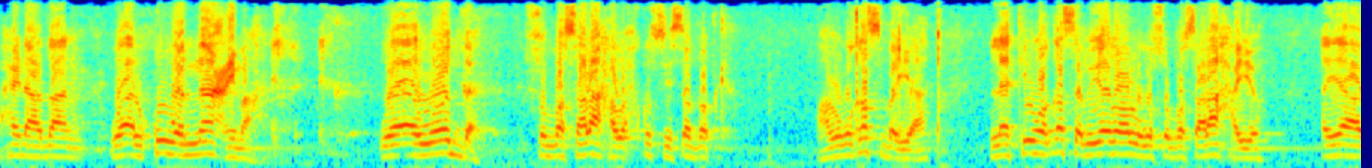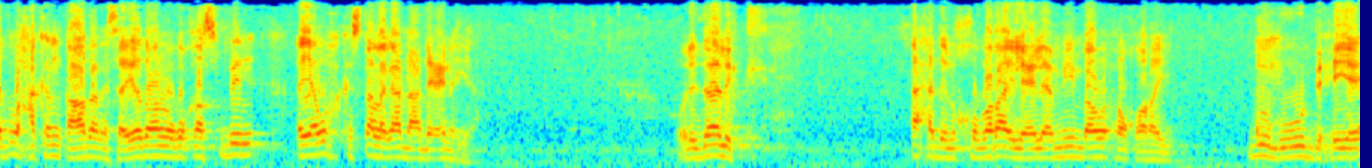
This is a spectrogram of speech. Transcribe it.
Waxay dhahdaan waa alquwa naacima waa awoodda subasalaaxa wax ku siisa dadka. Waa lagu qasbayaa laakiin waa qasab iyadoo lagu subasalaaxayo ayaad waxa kan qaadanaysaa iyadoon lagu qasbin ayaa wax kasta laga dhaadhicinaya. Walidalik axad alkhubaraa اliclaamiyin baa wuxuu qoray buug uu bixiyey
